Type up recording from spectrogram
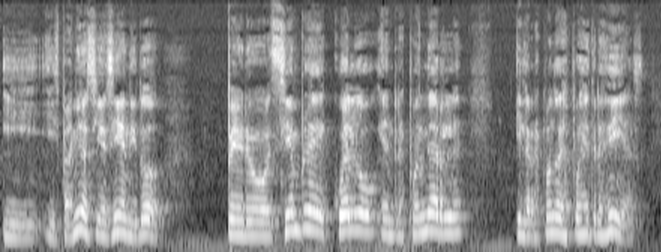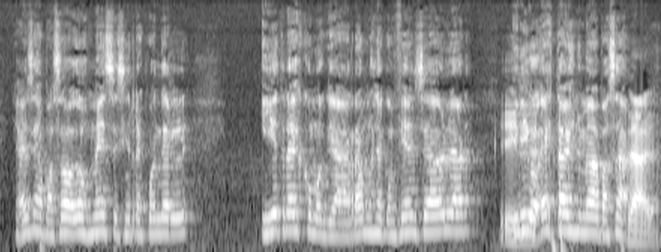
Y, y para mí lo sigue siendo y todo. Pero siempre cuelgo en responderle y le respondo después de tres días. Y a veces ha pasado dos meses sin responderle y otra vez como que agarramos la confianza de hablar y, Y digo, esta vez no me va a pasar. Claro.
